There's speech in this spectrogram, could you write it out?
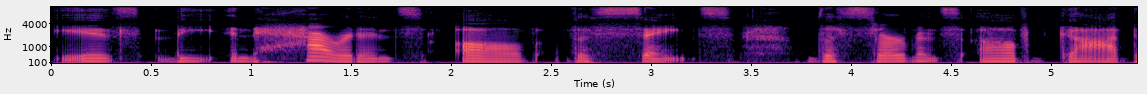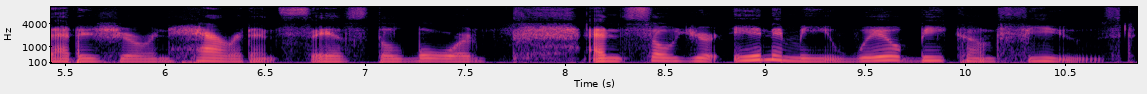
is the inheritance of the saints, the servants of God. That is your inheritance, says the Lord. And so your enemy will be confused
